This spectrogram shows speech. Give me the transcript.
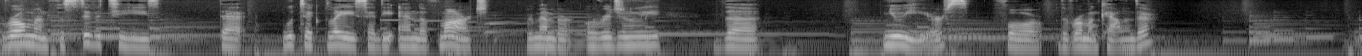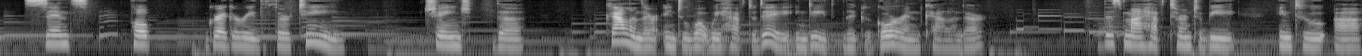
Roman festivities that would take place at the end of March. Remember, originally the New Year's for the Roman calendar. Since Pope Gregory XIII changed the calendar into what we have today, indeed the Gregorian calendar, this might have turned to be into a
